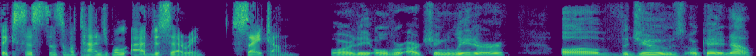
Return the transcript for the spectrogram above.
the existence of a tangible adversary, Satan. Or the overarching leader of the Jews. Okay. Now,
